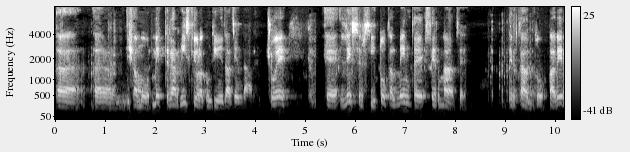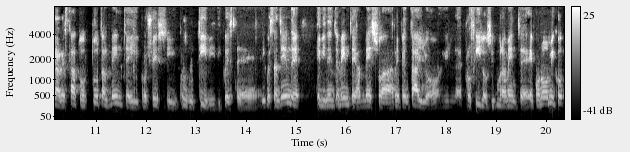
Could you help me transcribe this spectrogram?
uh, uh, diciamo, mettere a rischio la continuità aziendale, cioè eh, l'essersi totalmente fermate, pertanto aver arrestato totalmente i processi produttivi di queste, di queste aziende evidentemente ha messo a repentaglio il profilo sicuramente economico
